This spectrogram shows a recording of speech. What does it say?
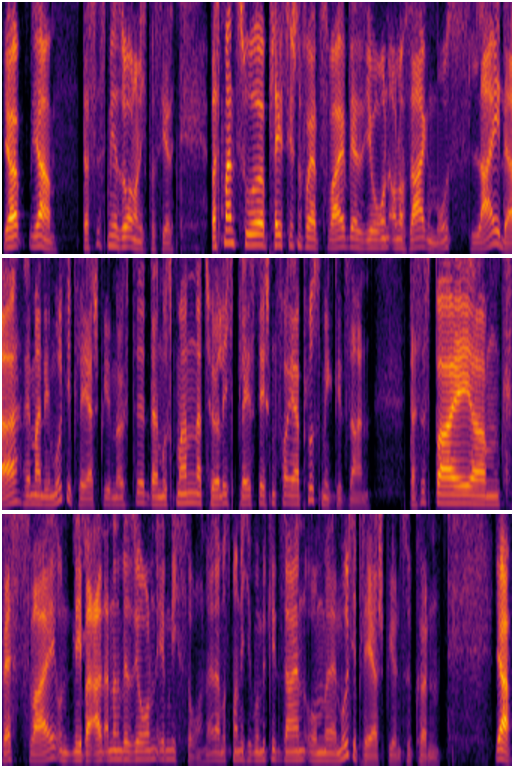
Ja, ja, das ist mir so auch noch nicht passiert. Was man zur PlayStation 4 2 Version auch noch sagen muss, leider, wenn man den Multiplayer spielen möchte, dann muss man natürlich PlayStation VR Plus Mitglied sein. Das ist bei ähm, Quest 2 und nee, bei allen anderen Versionen eben nicht so. Ne? Da muss man nicht irgendwo Mitglied sein, um äh, Multiplayer spielen zu können. Ja,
